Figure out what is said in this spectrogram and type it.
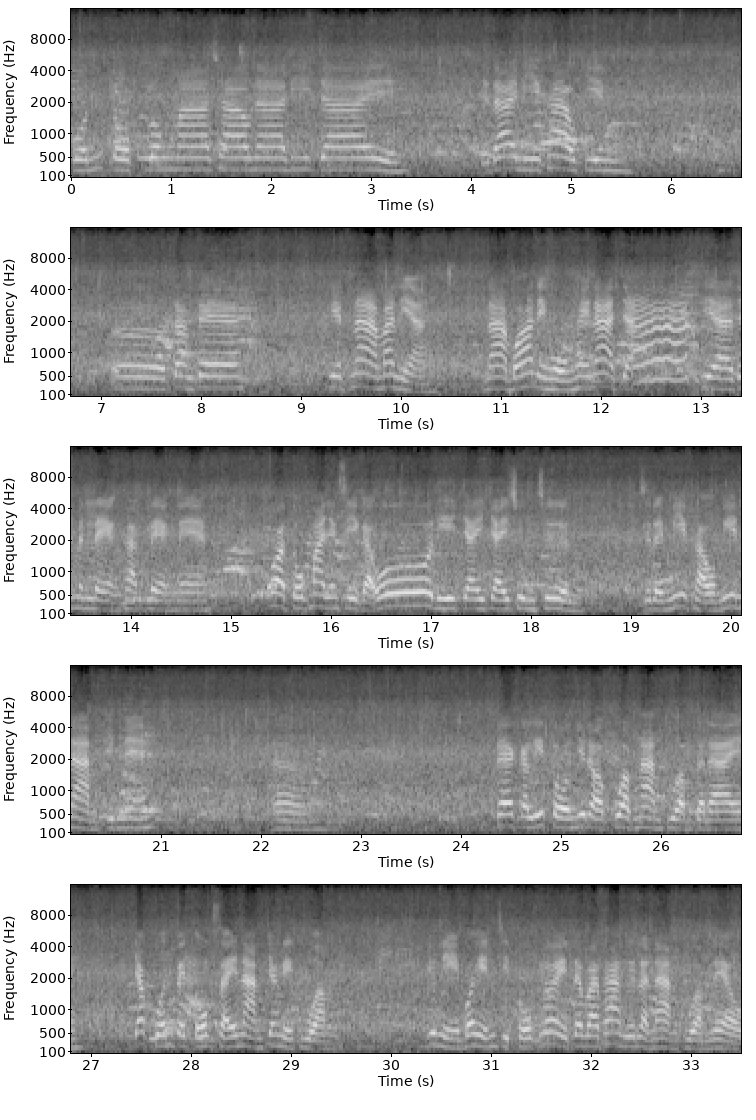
ฝนตกลงมาชาวนาดีใจ จะได้มีข้าวกิน เออตั้งแต่เฮ็ดหน้ามาเนี่ย หน้าบ้านในหงให้หน้าจ้าเสียจะเป็นแหล่งคักแหล่งแน่ก็ตกมาจังสี่กะโอ้ดีใจใจชุ่มชื่นจะได้มีเขาวมีน้ำกินแน่เออแต่กะลิโตนยี่ดอกพวกน้ำท่วมก็ได้จักฝนไปตกใส่น้ำจังได้ท่วม อยู่นี่บ่เห็นสิตกเลย แต่ว่าทางอื่นละน้ำท่วมแล้ว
